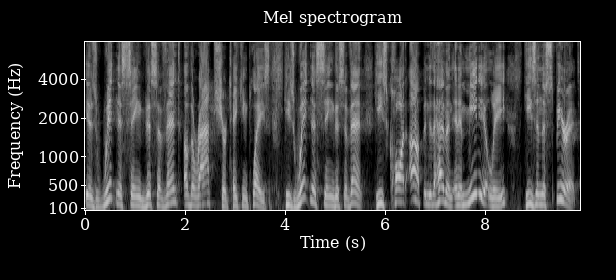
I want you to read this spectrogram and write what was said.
is witnessing this event of the rapture taking place. He's witnessing this event. He's caught up into the heaven and immediately he's in the spirit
